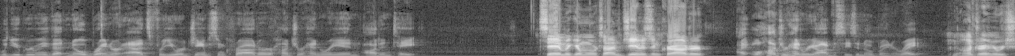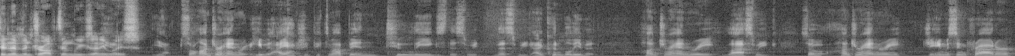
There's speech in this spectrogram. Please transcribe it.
would you agree with me that no brainer ads for you are Jamison Crowder, Hunter Henry, and Auden Tate? Say him again one more time. Jamison Crowder. I, well, Hunter Henry obviously is a no-brainer, right? Hunter Henry shouldn't have been dropped in leagues, anyways. Yeah. So Hunter Henry, he I actually picked him up in two leagues this week. This week, I couldn't believe it. Hunter Henry last week. So Hunter Henry, Jamison Crowder,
